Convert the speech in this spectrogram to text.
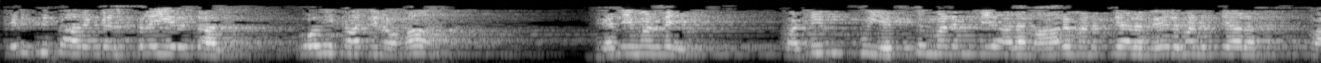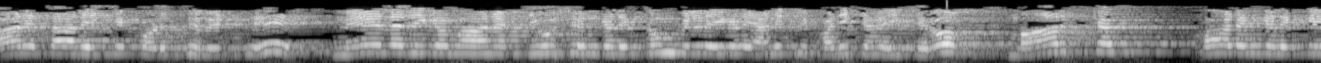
திருத்தி தாருங்கள் பிழை இருந்தால் ஓதி காட்டினோமா கனிமல்லை படிப்பு எட்டு மணித்தியாலம் ஆறு மணித்தியாலம் ஏழு மணித்தியாலம் பாடசாலைக்கு கொடுத்து விட்டு மேலதிகமான டியூஷன்களுக்கும் பிள்ளைகளை அனுப்பி படிக்க வைக்கிறோம் மார்க்க பாடங்களுக்கு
